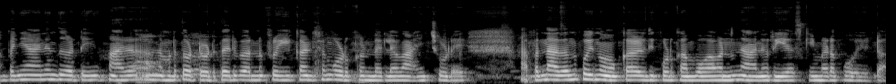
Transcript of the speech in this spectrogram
അപ്പം ഞാൻ എന്ത് കാട്ടി? മഴ നമ്മുടെ തൊട്ടടുത്തവർ പറഞ്ഞു ഫ്രീ കൺഷൻ കൊടുക്കണ്ടല്ലോ വാങ്ങിച്ചൂടെ. അപ്പം അതൊന്ന് പോയി നോക്കാൻ എഴുതി കൊടുക്കാൻ പോകാൻ വേണ്ടി ഞാനും റിയ സ്കീമയുടെ പോയിട്ടോ.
